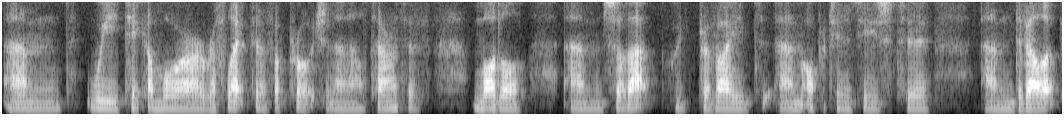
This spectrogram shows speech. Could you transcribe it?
Um, we take a more reflective approach and an alternative model, um, so that would provide opportunities to develop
